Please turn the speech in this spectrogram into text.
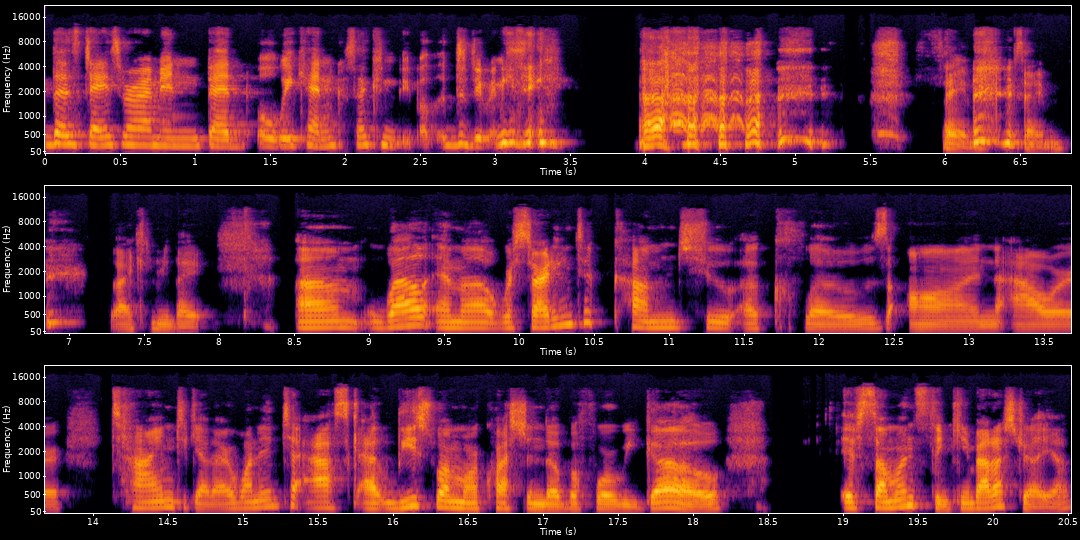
there's days where i'm in bed all weekend because i couldn't be bothered to do anything same same I can relate. Um, well, Emma, we're starting to come to a close on our time together. I wanted to ask at least one more question, though, before we go. If someone's thinking about Australia,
